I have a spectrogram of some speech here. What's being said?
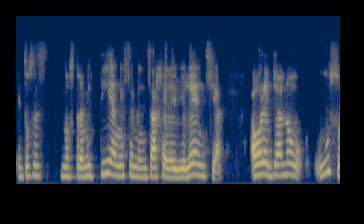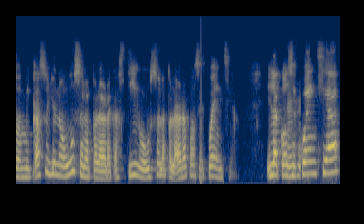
entonces nos transmitían ese mensaje de violencia. Ahora ya no uso, en mi caso yo no uso la palabra castigo, uso la palabra consecuencia. Y la consecuencia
